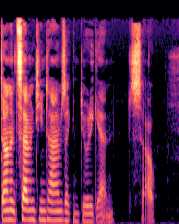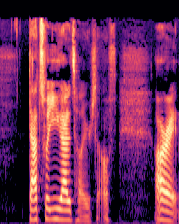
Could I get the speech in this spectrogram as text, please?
done it 17 times. I can do it again. So that's what you got to tell yourself. All right.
